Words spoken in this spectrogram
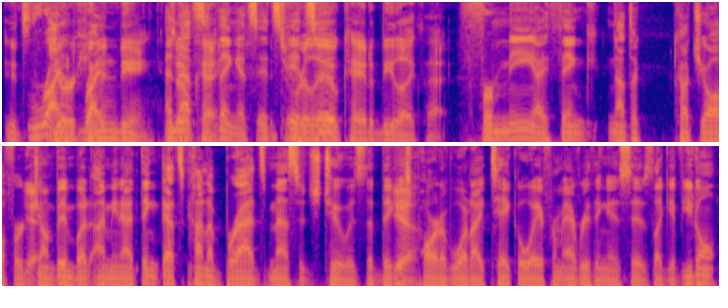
it's Right, you're a human right. being. And It's that's the thing, it's- it's- it's it's really a- okay to be like that. For me, I think not to cut you off or Yeah. jump in, but I mean, I think that's kind of Brad's message too. Is the biggest Yeah. part of what I take away from everything is is like if you don't,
